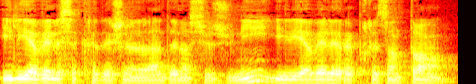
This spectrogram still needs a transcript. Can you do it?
Il y avait le secrétaire général des Nations Unies, il y avait les représentants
